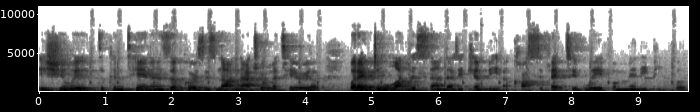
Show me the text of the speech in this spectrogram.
issue with the containers, of course, is not natural material, but I do understand that it can be a cost effective way for many people.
